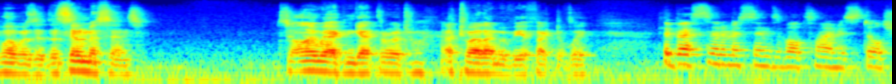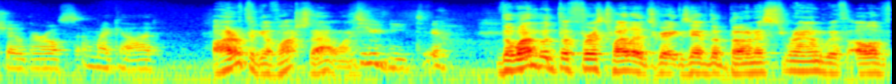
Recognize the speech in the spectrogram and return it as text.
what was it, the Cinema Sins. It's the only way I can get through a, tw- a Twilight movie effectively. The best cinema sins of all time is still Showgirls. Oh my god. I don't think I've watched that one. You need to. The one with the first Twilight is great because they have the bonus round with all of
